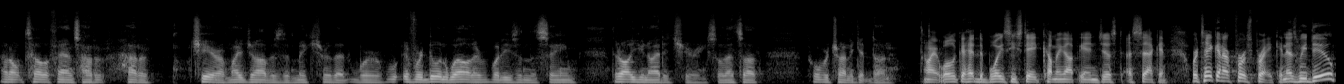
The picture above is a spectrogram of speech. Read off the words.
I don't tell the fans how to how to cheer. My job is to make sure that we're if we're doing well, everybody's in the same. They're all united cheering. So that's, uh, that's what we're trying to get done. All right, we'll look ahead to Boise State coming up in just a second. We're taking our first break, and as we do,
